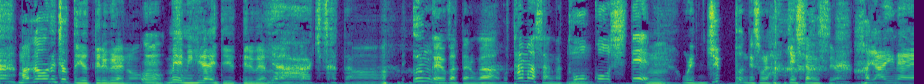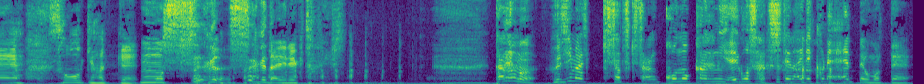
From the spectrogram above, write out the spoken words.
真顔でちょっと言ってるぐらいの、うん目見開いて言ってるぐらいのい感じだ。やー、きつかった。運が良かったのが、タマさんが投稿して、うんうん俺10分でそれ発見したんですよ。ー 早いね早期発見。もうすぐ、すぐダイレクト頼む藤巻さつきさん、この間にエゴサしてないでくれって思って。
